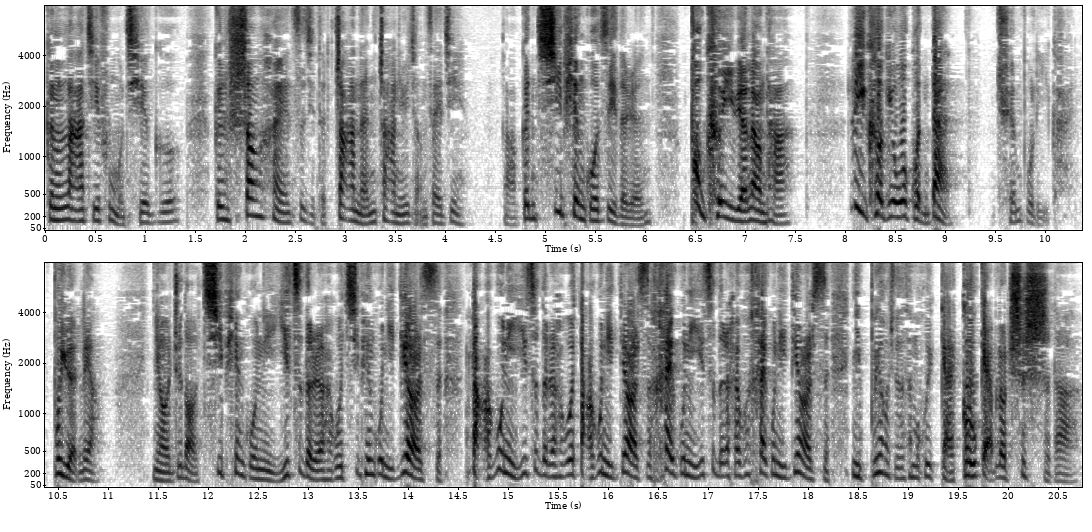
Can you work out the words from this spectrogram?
跟垃圾父母切割，跟伤害自己的渣男渣女讲再见啊，跟欺骗过自己的人不可以原谅他，立刻给我滚蛋，全部离开。不原谅，你要知道，欺骗过你一次的人还会欺骗过你第二次；打过你一次的人还会打过你第二次；害过你一次的人还会害过你第二次。你不要觉得他们会改，狗改不了吃屎的，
